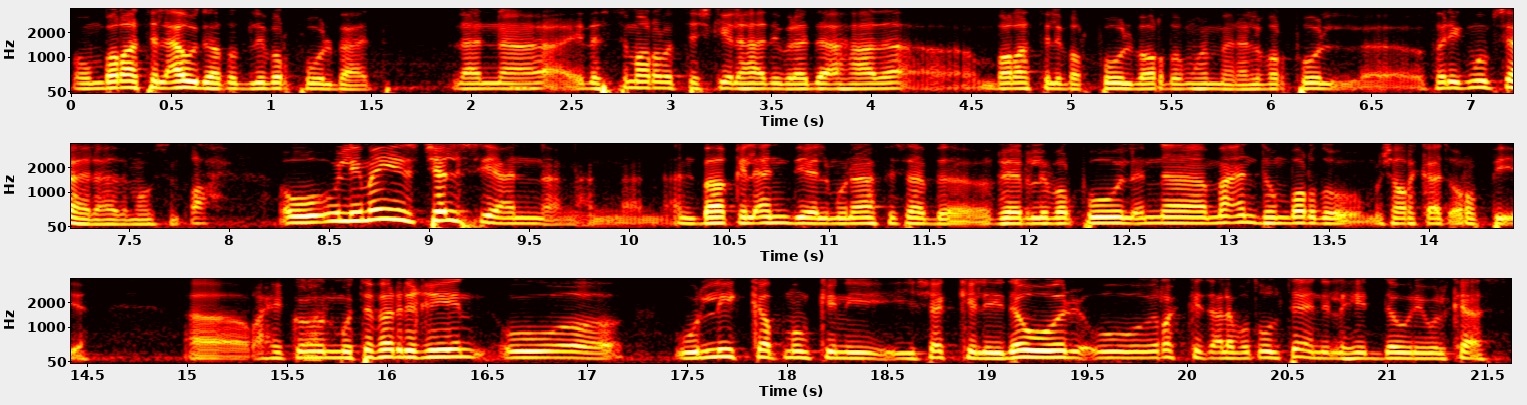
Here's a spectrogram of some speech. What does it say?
ومباراة العودة ضد ليفربول بعد. لأن إذا استمر بالتشكيلة هذه والأداء هذا مباراة ليفربول برضه مهمة لأن ليفربول فريق مو بسهل هذا الموسم. صح. واللي يميز تشيلسي عن عن, عن, عن باقي الأندية المنافسة غير ليفربول إنه ما عندهم برضه مشاركات أوروبية. آه راح يكونون صح. متفرغين و... وال League Cup ممكن يشكل يدور ويركز على بطولتين اللي هي الدوري والكاس.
